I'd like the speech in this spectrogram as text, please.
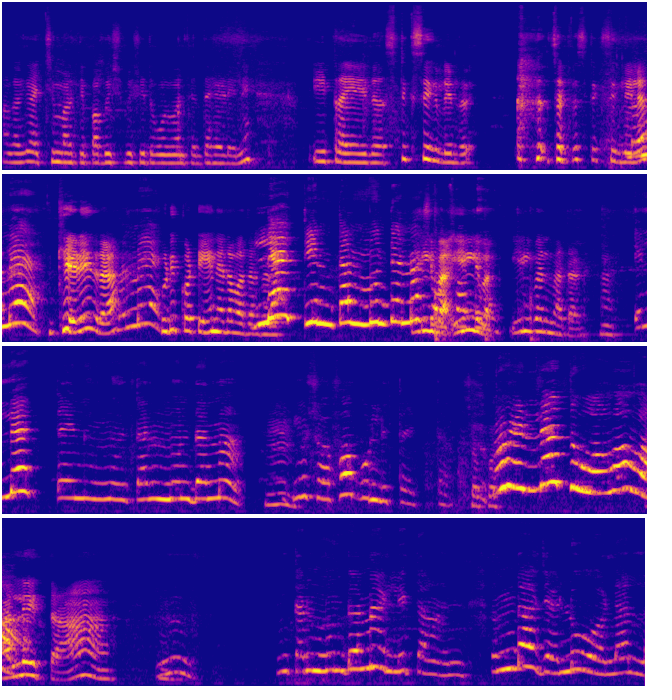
ಹಾಗಾಗಿ ಹಚ್ಚಿ ಮಾಡ್ತೀಪ ಬಿಸಿ ಬಿಸಿ ಉಣ್ಣುವಂತ ಅಂತ ಹೇಳೀನಿ. ಈ ಟ್ರೈ ಇದು ಸ್ಟಿಕ್ ಸಿಗಲಿಲ್ಲ. ರೀ ಸ್ವಲ್ಪ ಸ್ಟಿಕ್ ಸಿಗಲಿಲ್ಲ. ಕೇಳಿದ್ರ? ಹುಡಿ ಕೊಟ್ಟು ಏನೆಲ್ಲ ಮಾತಾಡ ತಿಂತನ್ ಮುಂದನ ಇಲ್ಲಿ ಬಾ ಇಲ್ಲಿ ಬಾ ಇಲ್ಲಿ ಬಂದು ಮಾತಾಡ. ಹಾಂ. ಅಲ್ಲೇ ಇತ್ತಾ? ತನ್ ಮುಂದನ ಇಲ್ಲಿ ತಾನ್. ಅಂದಾಜ ಎಲ್ಲೂ ಹೋಗಲ್ಲ.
